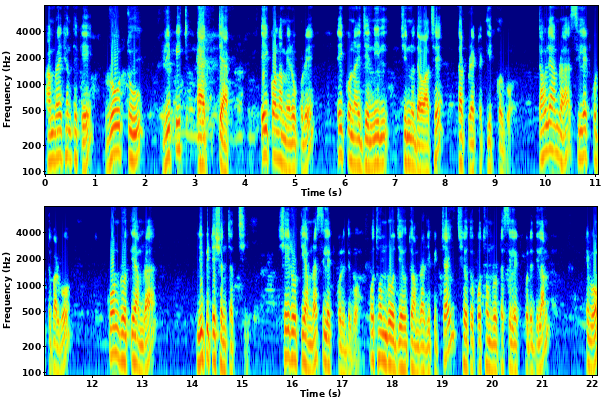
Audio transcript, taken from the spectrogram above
আমরা এখান থেকে row to repeat add tap এই কলামের ওপরে এই কোনায় যে নীল চিহ্ন দেওয়া আছে তারপরে একটা ক্লিক করব। তাহলে আমরা সিলেক্ট করতে পারব কোন রোতে আমরা রিপিটেশন চাচ্ছি। সেই রোটি আমরা সিলেক্ট করে দেব। প্রথম রো যেহেতু আমরা রিপিট চাই, সেহেতু প্রথম রোটা সিলেক্ট করে দিলাম। এবং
